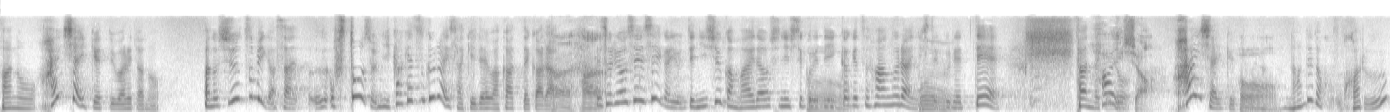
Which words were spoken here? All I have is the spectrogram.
あの歯医者行けって言われたの。あの手術日がさ当初2か月ぐらい先で分かってから、はいはい。でそれを先生が言って2週間前倒しにしてくれてうん。1か月半ぐらいにしてくれて、たんだけど歯医者。歯医者行けって。言われたのなんでだか分かる？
